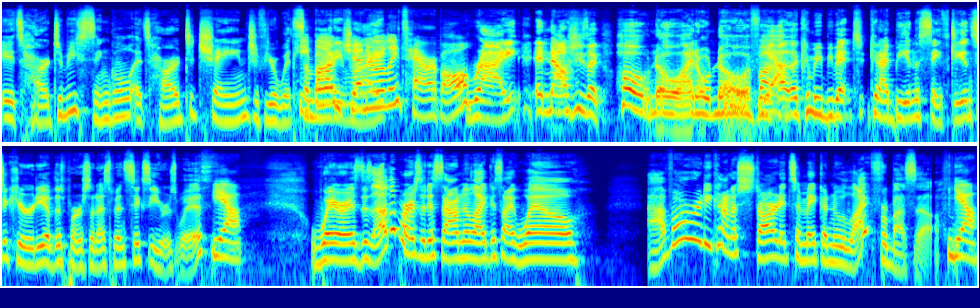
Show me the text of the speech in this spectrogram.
it's hard to be single it's hard to change if you're with somebody. People somebody are generally right? terrible. Right, and now she's like, "Oh no, I don't know if Yeah. I uh, can we be back can I be in the safety and security of this person I spent six years with?" Yeah. Whereas this other person is sounding like it's like, well, I've already kind of started to make a new life for myself. Yeah.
